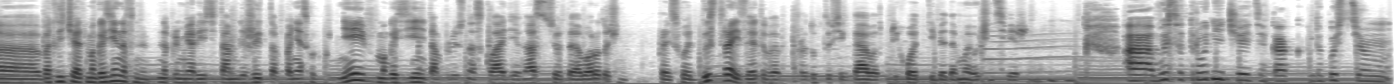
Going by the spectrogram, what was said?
Э, в отличие от магазинов, например, если там лежит там, по несколько дней в магазине, там плюс на складе, у нас все это, оборот, очень происходит быстро, из-за этого продукты всегда вот приходят тебе домой очень свежими. А вы сотрудничаете, как, допустим,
